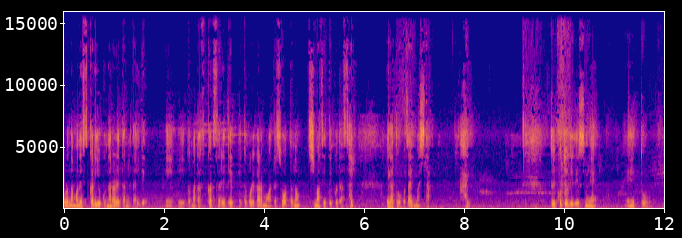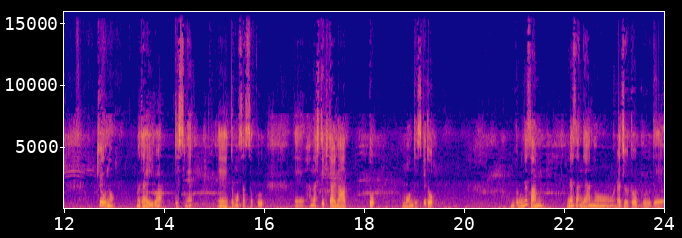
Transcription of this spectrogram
コロナもね、すっかり良くなられたみたいで、えっ、ー、と、また復活されて、えっ、と、これからも私を楽しませてください。ありがとうございました。はい。ということでですね、えっ、ー、と、今日の話題はですね、えっ、と、もう早速、え、話していきたいなと思うんですけど、皆さん、皆さんね、あの、ラジオトークで、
